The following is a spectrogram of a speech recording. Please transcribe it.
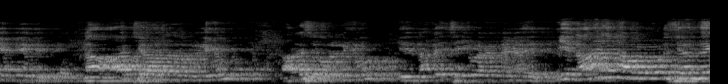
கேட்டேன் நான் ஆட்சியாளர்களையும் அரசவர்களையும் இது நடை செய்ய வேண்டும் நீ நானும் அவர்களோடு சேர்ந்து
